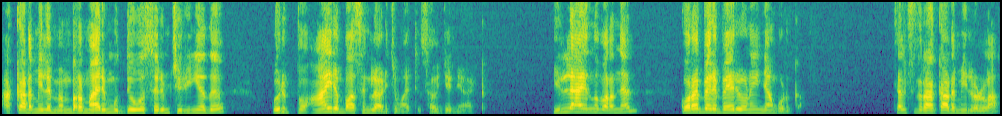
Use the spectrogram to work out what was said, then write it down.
അക്കാദമിയിലെ മെമ്പർമാരും ഉദ്യോഗസ്ഥരും ചുരുങ്ങിയത് ഒരു ആയിരം പാസെങ്കിലും അടിച്ചു മാറ്റും സൗജന്യമായിട്ട്. ഇല്ല എന്ന് പറഞ്ഞാൽ കുറേ പേരെ പേര് വേണമെങ്കിൽ ഞാൻ കൊടുക്കാം. ചലച്ചിത്ര അക്കാദമിയിലുള്ള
